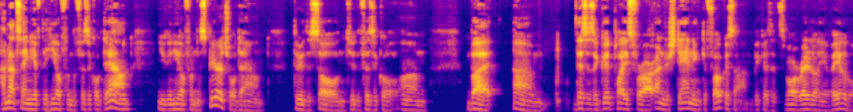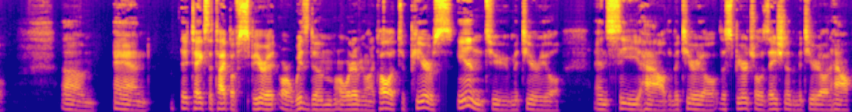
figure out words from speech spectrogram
I'm not saying you have to heal from the physical down. You can heal from the spiritual down through the soul and to the physical. Um, but um, this is a good place for our understanding to focus on because it's more readily available. Um, and it takes a type of spirit or wisdom or whatever you want to call it to pierce into material and see how the material, the spiritualization of the material, and how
